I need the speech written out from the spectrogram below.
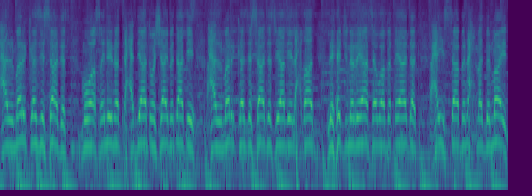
على المركز السادس. مواصلين التحديات والشايبة تأتي على المركز السادس في هذه اللحظات لهجن الرئاسة وبقيادة عيسى بن أحمد بن مايد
